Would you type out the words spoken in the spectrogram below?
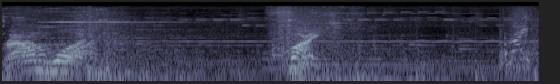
Round one. Fight! Right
